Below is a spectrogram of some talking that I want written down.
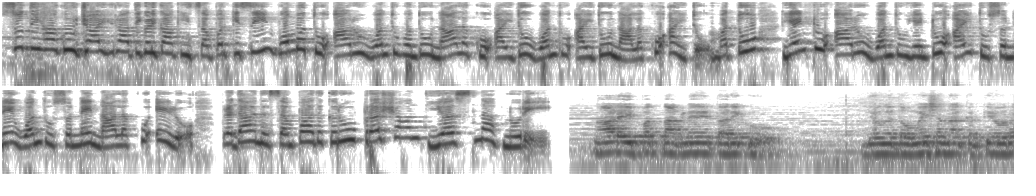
ಸುದ್ದಿ ಹಾಗೂ ಜಾಹೀರಾತುಗಳಿಗಾಗಿ ಸಂಪರ್ಕಿಸಿ ಒಂಬತ್ತು ಆರು ಒಂದು ಒಂದು ನಾಲ್ಕು ಐದು ಒಂದು ಐದು ನಾಲ್ಕು ಐದು ಮತ್ತು ಎಂಟು ಆರು ಒಂದು ಎಂಟು ಐದು ಸೊನ್ನೆ ಒಂದು ಸೊನ್ನೆ ನಾಲ್ಕು ಏಳು. ಪ್ರಧಾನ ಸಂಪಾದಕರು ಪ್ರಶಾಂತ್ ಎಸ್ ನಾಗ್ನೂರಿ. ನಾಳೆ ಇಪ್ಪತ್ನಾಲ್ಕನೇ ತಾರೀಕು ದಿವಂಗತ ಉಮೇಶಣ್ಣ ಕತ್ತಿಯವರ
